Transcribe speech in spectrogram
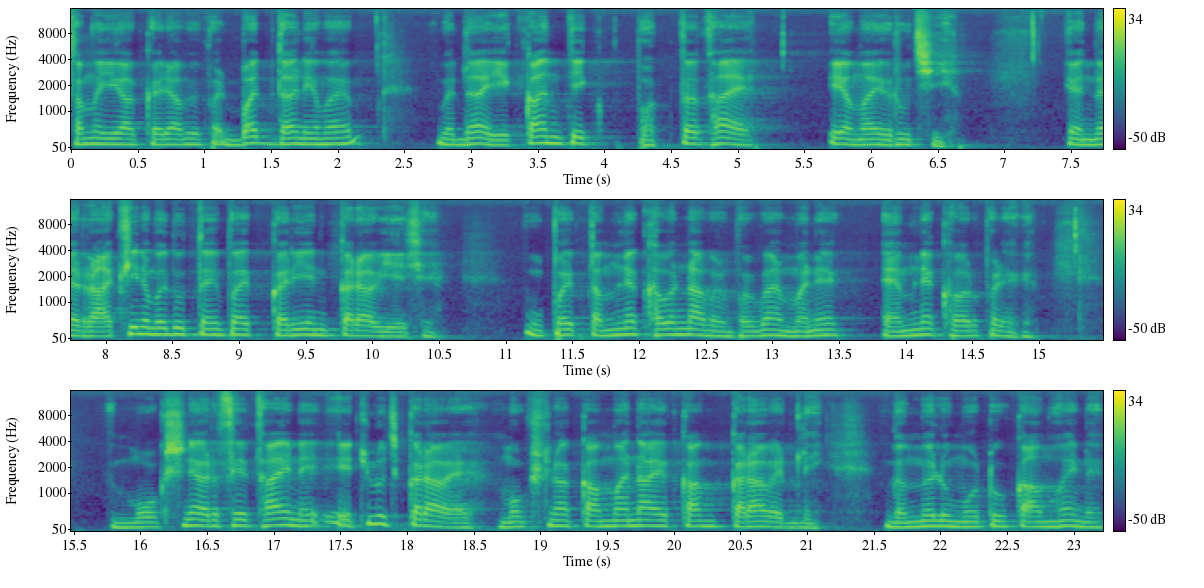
સમય આ કર્યા, પણ બધાને અમારે બધા એકાંતિક ભક્ત થાય એ અમારી રુચિ. એ અંદર રાખીને બધું તમે પાસે કરીએ કરાવીએ છીએ. ઉપર તમને ખબર ના પડે, ભગવાન મને, એમને ખબર પડે કે મોક્ષને અર્થે થાય ને એટલું જ કરાવે. મોક્ષના કામમાં ના એ કામ કરાવે જ નહીં. ગમેલું મોટું કામ હોય ને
